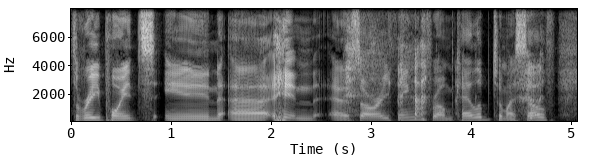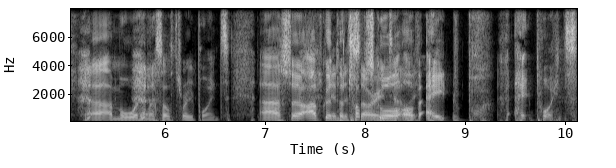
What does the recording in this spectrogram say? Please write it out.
three points in uh, in a sorry thing from Caleb to myself. Uh, I'm awarding myself three points. Uh, so I've got In the, the top sorry score tally. of eight po- eight points.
